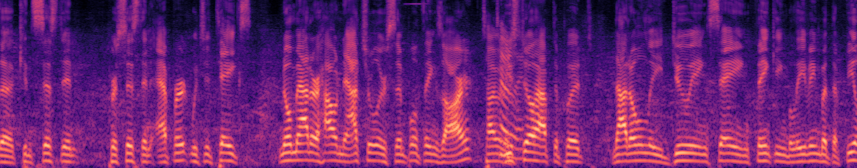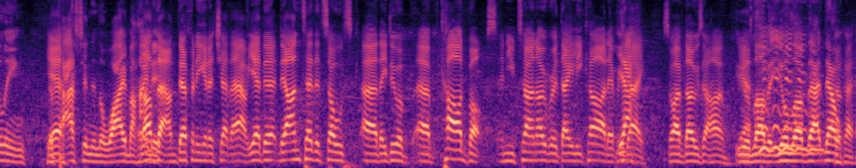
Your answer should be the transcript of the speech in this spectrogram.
the consistent, persistent effort, which it takes, no matter how natural or simple things are. Totally. You still have to put not only doing, saying, thinking, believing, but the feeling, Yeah. the passion, and the why behind Love it. that. I'm definitely going to check that out. Yeah, the, the Untethered Souls, uh, they do a, a card box and you turn over a daily card every day. Yeah. So I have those at home. You'll love it. You'll love that. Now, Okay.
